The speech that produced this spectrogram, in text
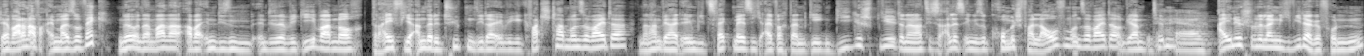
Der war dann auf einmal so weg, ne? Und dann waren da, aber in diesem, in dieser WG waren noch drei, vier andere Typen, die da irgendwie gequatscht haben und so weiter. Und dann haben wir halt irgendwie zweckmäßig einfach dann gegen die gespielt und dann hat sich das alles irgendwie so komisch verlaufen und so weiter. Und wir haben Tim ja, ja. eine Stunde lang nicht wiedergefunden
